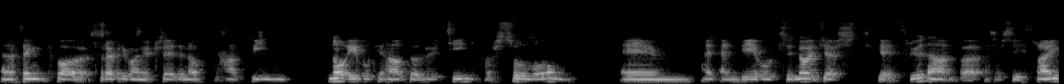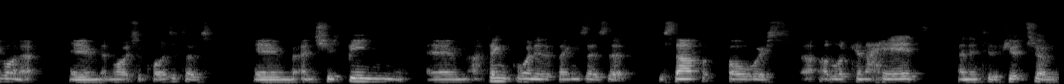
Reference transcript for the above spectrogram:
and I think for, for everyone at Tredonock to have been not able to have their routine for so long um, and, and, be able to not just get through that, but as I say, thrive on it um, and lots of positives. Um, and she's been, um, I think one of the things is that the staff always are looking ahead and into the future, and,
